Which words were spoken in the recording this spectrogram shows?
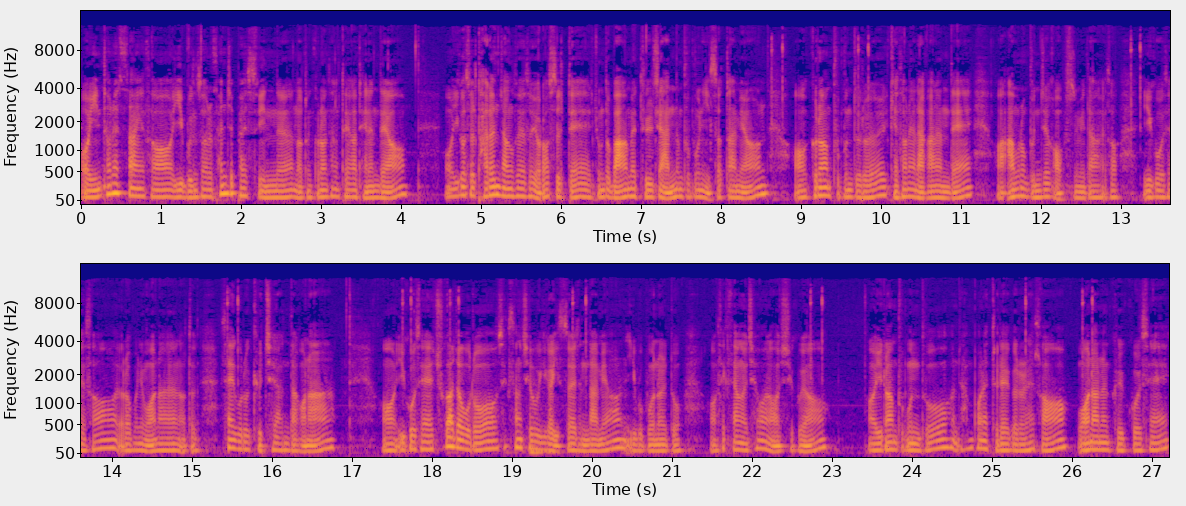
어, 인터넷상에서 이 문서를 편집할 수 있는 어떤 그런 상태가 되는데요. 어, 이것을 다른 장소에서 열었을 때 좀 더 마음에 들지 않는 부분이 있었다면 어, 그러한 부분들을 개선해 나가는데 어, 아무런 문제가 없습니다. 그래서 이곳에서 여러분이 원하는 어떤 색으로 교체한다거나 어, 이곳에 추가적으로 색상 채우기가 있어야 된다면 이 부분을 또 어, 색상을 채워 넣으시고요. 어, 이러한 부분도 한 번에 드래그를 해서 원하는 글꼴 색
